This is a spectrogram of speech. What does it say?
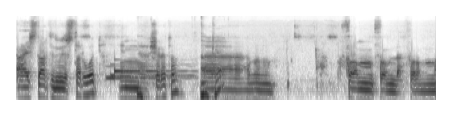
I started with Starwood in uh, Sheraton. Okay. Um, from from the from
